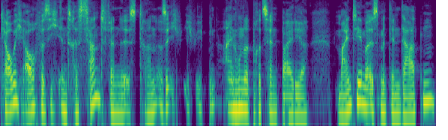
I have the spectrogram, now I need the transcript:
glaube ich auch, was ich interessant finde, ist dran, also ich, ich, ich bin 100% bei dir. Mein Thema ist mit den Daten,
